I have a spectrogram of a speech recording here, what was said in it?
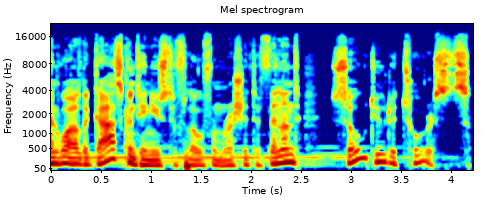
And while the gas continues to flow from Russia to Finland, so do the tourists.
